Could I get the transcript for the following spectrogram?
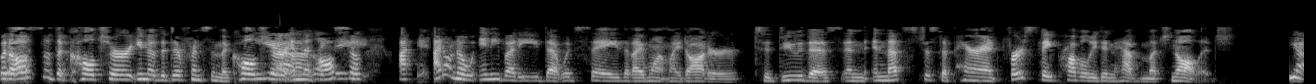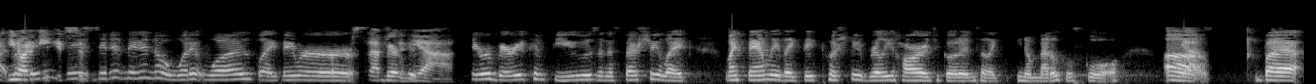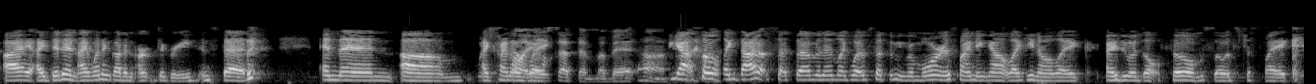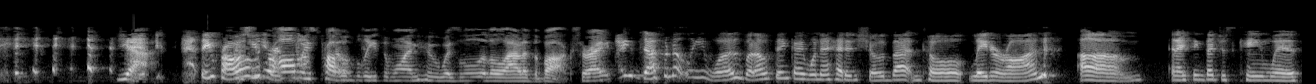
But also the culture, you know, the difference in the culture Yeah, and then like also they- I, I don't know anybody that would say that I want my daughter to do this and and that's just a parent first they probably didn't have much knowledge. yeah, You know what I they mean? they, just- they didn't, they didn't know what it was. Like they were very, yeah. they were very confused and especially like my family like they pushed me really hard to go to, into like you know medical school um Yes. But i i didn't i went and got an art degree instead and then um Which i kind of like upset them a bit, huh? yeah so like that upset them and then like what upset them even more is finding out like you know like i do adult films so it's just like Yeah. they probably you were always probably the one who was a little out of the box, right? I definitely was, but I don't think I went ahead and showed that until later on. Um, and I think that just came with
